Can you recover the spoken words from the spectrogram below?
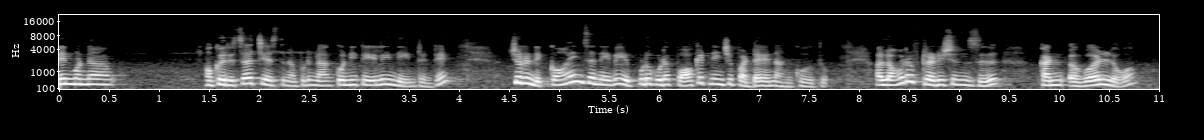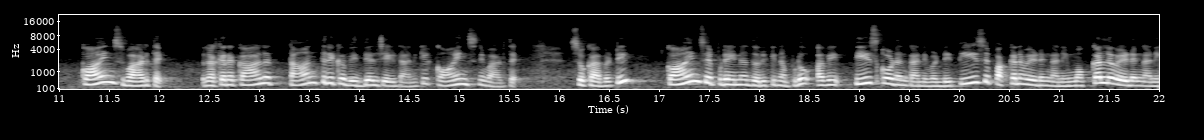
నేను మొన్న ఒక రీసెర్చ్ చేస్తున్నప్పుడు నాకు కొన్ని తేలింది ఏంటంటే చూడండి కాయిన్స్ అనేవి ఎప్పుడు కూడా పాకెట్ నుంచి పడ్డాయని అనుకోవద్దు. ఆ లాట్ ఆఫ్ ట్రెడిషన్స్ కన్ వరల్డ్లో కాయిన్స్ వాడతాయి. రకరకాల తాంత్రిక విద్యలు చేయడానికి కాయిన్స్ని వాడతాయి సో కాబట్టి కాయిన్స్ ఎప్పుడైనా దొరికినప్పుడు అవి తీసుకోవడం కానివ్వండి తీసి పక్కన వేయడం కానీ మొక్కల్లో వేయడం కానీ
